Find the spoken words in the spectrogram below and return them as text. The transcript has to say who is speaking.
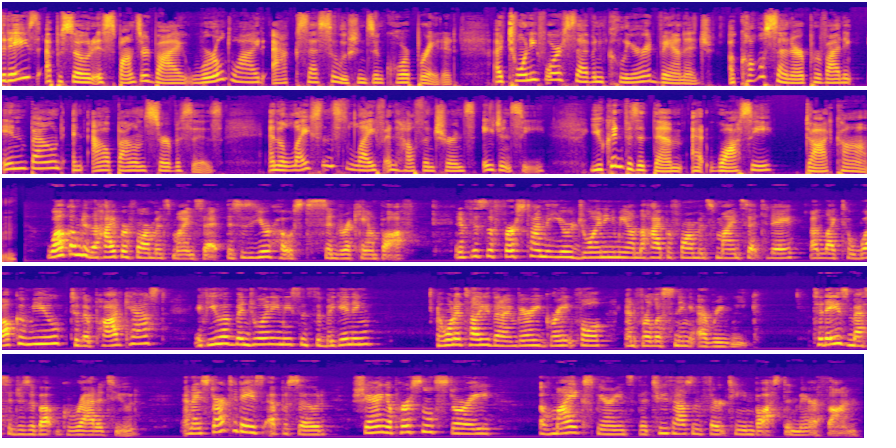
Speaker 1: Today's episode is sponsored by Worldwide Access Solutions Incorporated, a 24 7 Clear Advantage, a call center providing inbound and outbound services, and a licensed life and health insurance agency. You can visit them at wasi.com.
Speaker 2: Welcome to the High Performance Mindset. This is your host, Cindra Kamphoff. And if this is the first time that you're joining me on the High Performance Mindset today, I'd like to welcome you to the podcast. If you have been joining me since the beginning, I want to tell you that I'm very grateful and for listening every week. Today's message is about gratitude, and I start today's episode sharing a personal story of my experience at the 2013 Boston Marathon.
